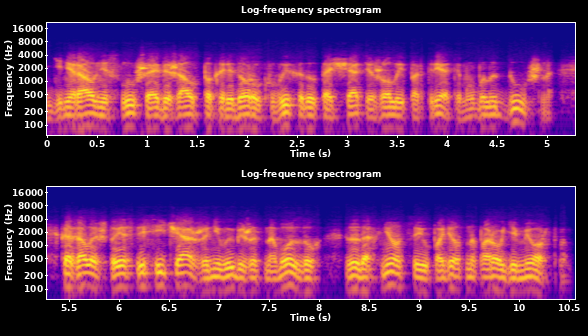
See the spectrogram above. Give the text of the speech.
Генерал, не слушая, бежал по коридору к выходу, таща тяжелый портрет. Ему было душно. Казалось, что если сейчас же не выбежит на воздух, задохнется и упадет на пороге мертвым.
